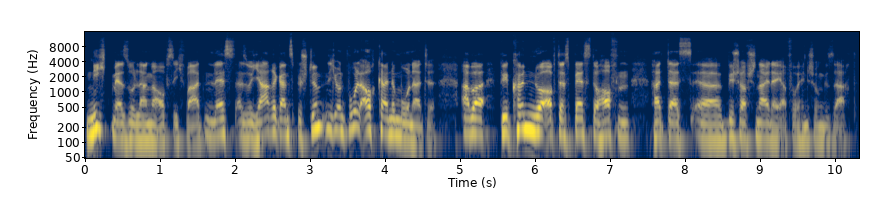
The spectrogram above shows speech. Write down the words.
nicht mehr so lange auf sich warten lässt. Also Jahre ganz bestimmt nicht und wohl auch keine Monate. Aber wir können nur auf das Beste hoffen, hat das äh, Bischof Schneider ja vorhin schon gesagt.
